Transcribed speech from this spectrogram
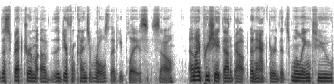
the spectrum of the different kinds of roles that he plays. So, and I appreciate that about an actor that's willing to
